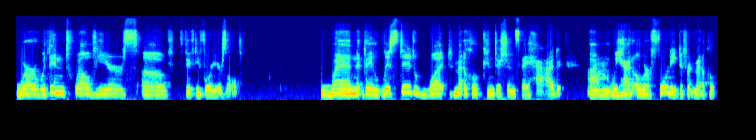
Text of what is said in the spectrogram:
were within 12 years of 54 years old. When they listed what medical conditions they had, um, we had over 40 different medical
